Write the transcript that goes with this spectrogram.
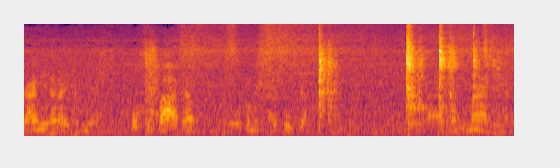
จานนี้เท่าไหร่ครับเนี่ยหกสิบบาทครับโอ้ทำไมขายถูกจังราคาดีมากเลยนะ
